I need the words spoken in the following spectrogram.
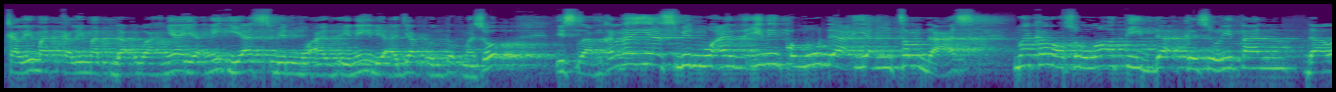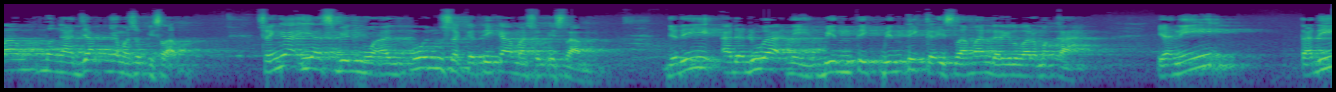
kalimat-kalimat dakwahnya yakni Iyas bin Mu'adz ini diajak untuk masuk Islam. Karena Iyas bin Mu'adz ini pemuda yang cerdas, maka Rasulullah tidak kesulitan dalam mengajaknya masuk Islam. Sehingga Iyas bin Mu'adz pun seketika masuk Islam. Jadi ada dua nih bintik-bintik keislaman dari luar Mekah yakni tadi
